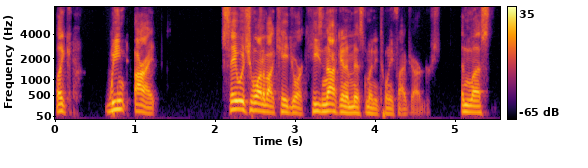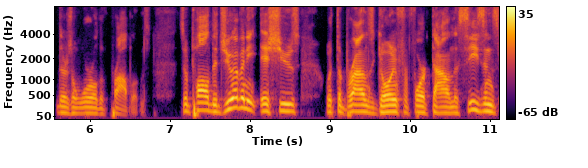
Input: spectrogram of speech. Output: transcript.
Like we all right. Say what you want about Cade York. He's not going to miss many 25 yarders unless there's a world of problems. So Paul, did you have any issues with the Browns going for fourth down? The season's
